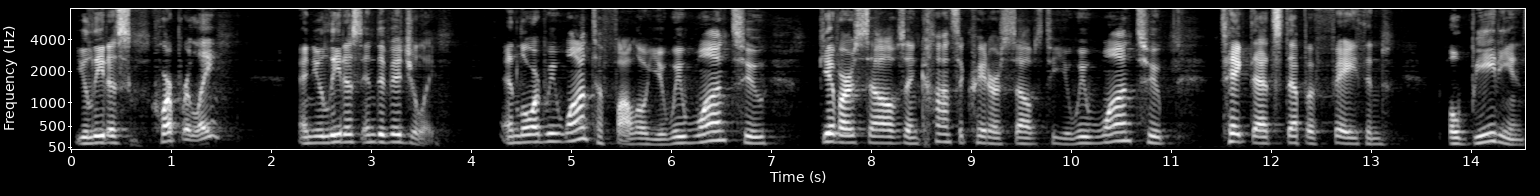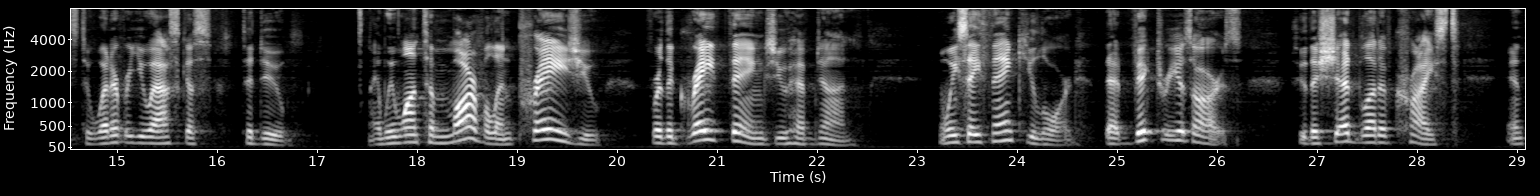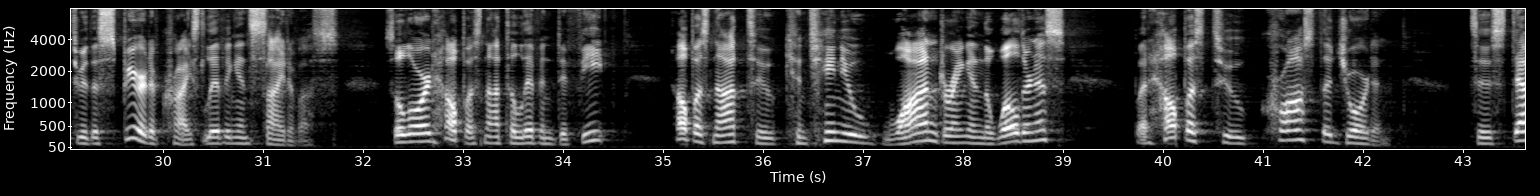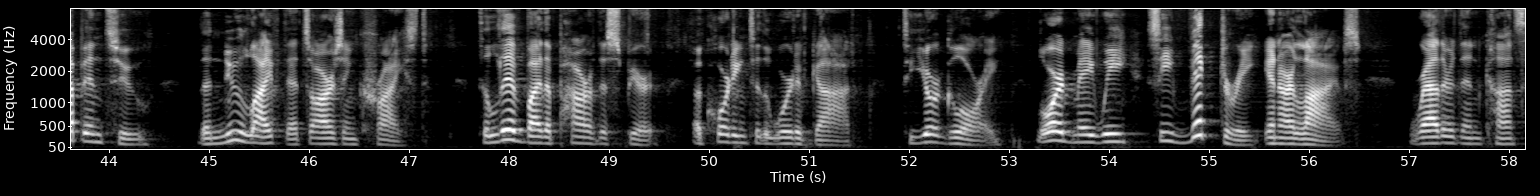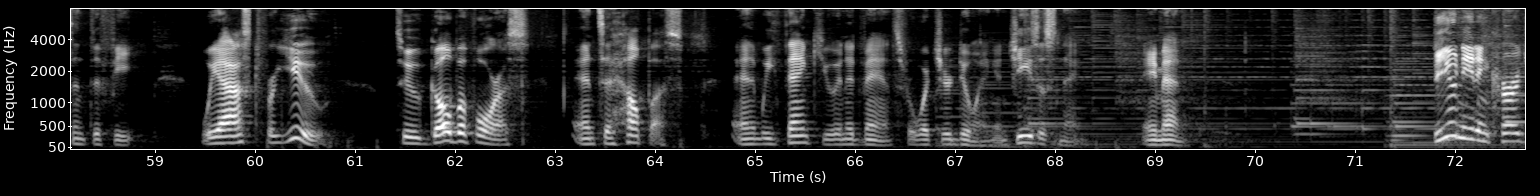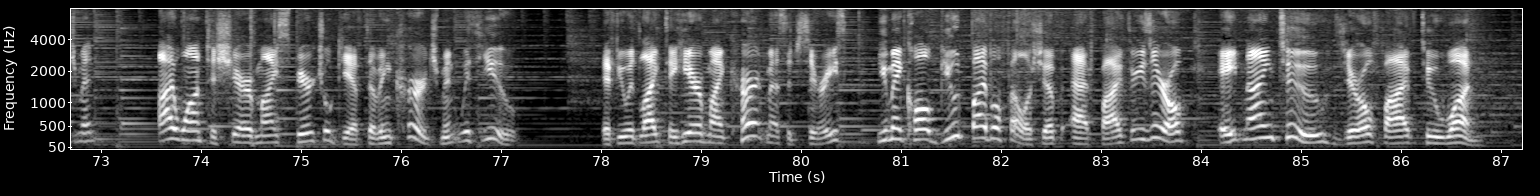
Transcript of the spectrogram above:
You lead us corporately and you lead us individually. And Lord, we want to follow you. We want to give ourselves and consecrate ourselves to you. We want to take that step of faith and obedience to whatever you ask us to do. And we want to marvel and praise you for the great things you have done. And we say, Thank you, Lord, that victory is ours through the shed blood of Christ and through the Spirit of Christ living inside of us. So, Lord, help us not to live in defeat. Help us not to continue wandering in the wilderness, but help us to cross the Jordan to step into the new life that's ours in Christ, to live by the power of the Spirit according to the Word of God, to your glory. Lord, may we see victory in our lives rather than constant defeat. We ask for you to go before us and to help us. And we thank you in advance for what you're doing. In Jesus' name, amen. Do you need encouragement? I want to share my spiritual gift of encouragement with you. If you would like to hear my current message series, you may call Butte Bible Fellowship at 530 892 0521.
